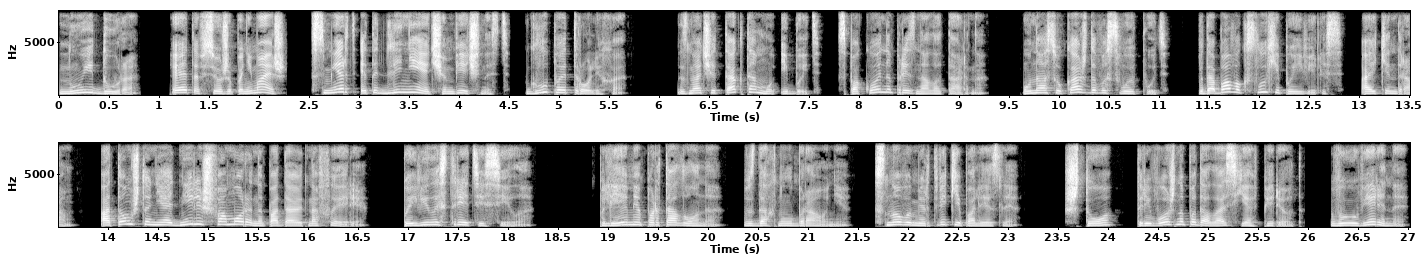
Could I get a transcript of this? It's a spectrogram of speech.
Ну и дура. Это все же, понимаешь? Смерть – это длиннее, чем вечность. Глупая троллиха. Значит, так тому и быть, спокойно признала Тарна. У нас у каждого свой путь. Вдобавок слухи появились, Айкендрам, о том, что не одни лишь фаморы нападают на Фейри. Появилась третья сила. «Племя Порталона», – вздохнул Брауни. «Снова мертвяки полезли». «Что?» – тревожно подалась я вперед. «Вы уверены?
